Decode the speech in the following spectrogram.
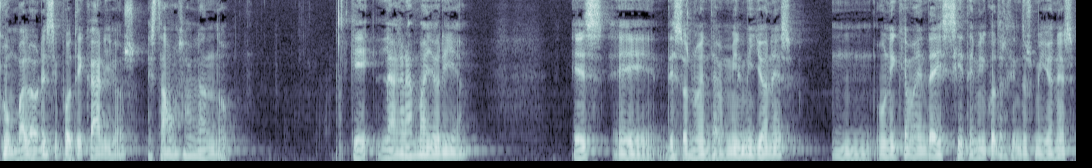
con valores hipotecarios, estamos hablando que la gran mayoría es eh, de estos 90.000 millones, mm, únicamente hay 7.400 millones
